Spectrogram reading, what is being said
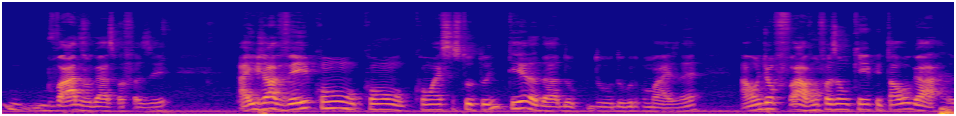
vários lugares para fazer. Aí já veio com, com, com essa estrutura inteira da, do, do, do Grupo Mais, né? Aonde eu falo, ah, vamos fazer um camp em tal lugar.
